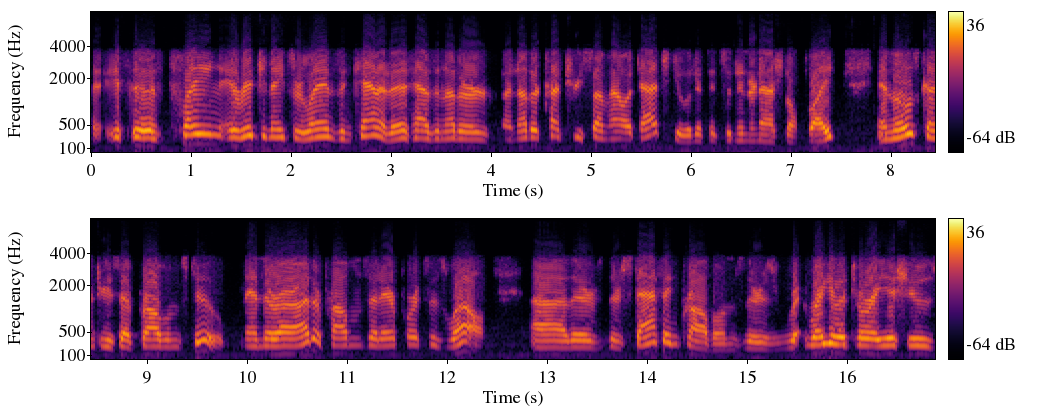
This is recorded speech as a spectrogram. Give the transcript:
if the plane originates or lands in Canada, it has another another country somehow attached to it if it's an international flight, and those countries have problems too. And there are other problems at airports as well. Uh, there's there's staffing problems. There's re- regulatory issues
